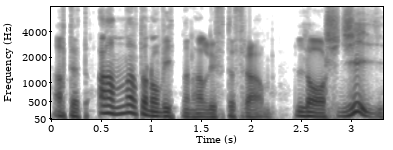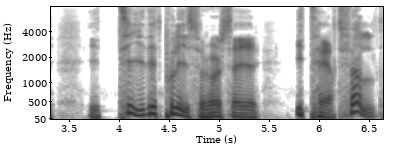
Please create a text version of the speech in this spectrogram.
att ett annat av de vittnen han lyfter fram, Lars J, i ett tidigt polisförhör säger i tät följd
